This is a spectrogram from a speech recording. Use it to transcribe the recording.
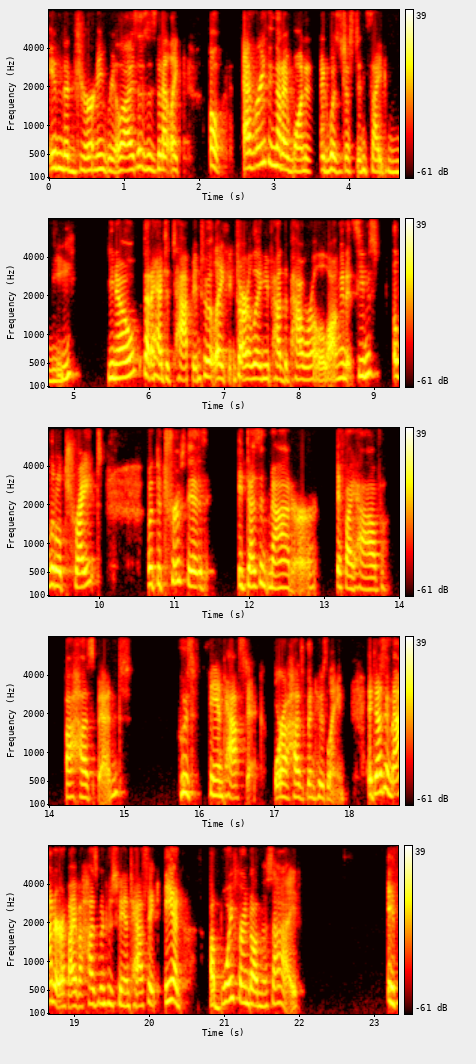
in the journey realizes is that like, oh, everything that I wanted was just inside me, you know, that I had to tap into it like, darling, you've had the power all along and it seems a little trite, but the truth is it doesn't matter if I have a husband who's fantastic or a husband who's lame. It doesn't matter if I have a husband who's fantastic and a boyfriend on the side. If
